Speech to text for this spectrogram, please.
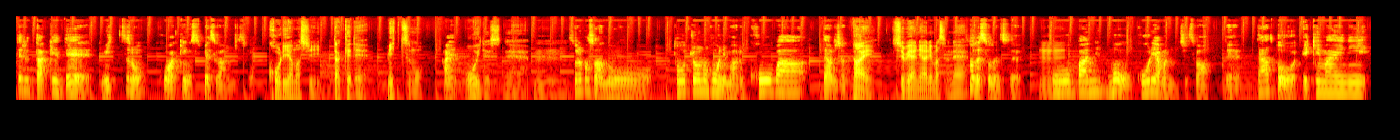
てるだけで3つのコワーキングスペースがあるんですね。郡山市だけで3つもはい。多いですね。うん。それこそあの東京の方にもある工場ってあるじゃないですか。はい。渋谷にありますね。そうです、そうです。うん工場にも郡山にも実はあって、であと駅前に、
